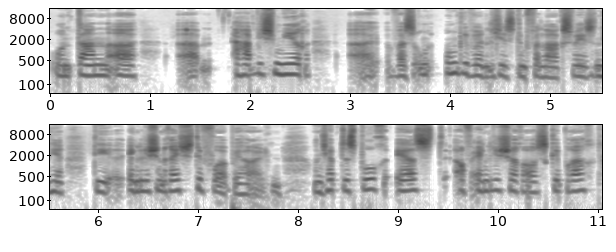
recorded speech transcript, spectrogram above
Und dann äh, äh, habe ich mir äh, was un ungewöhnlich ist im Verlagswesen hier, die englischen Rechte vorbehalten. Und ich habe das Buch erst auf Englisch herausgebracht,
